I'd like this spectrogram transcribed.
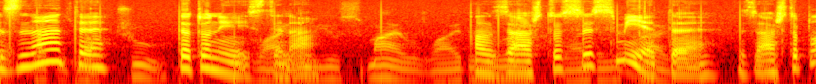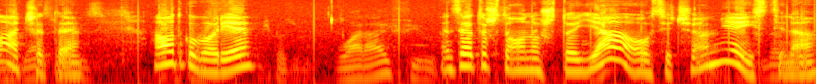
Znate da to nije istina. Ali zašto se smijete? Zašto plaćate? A odgovor je zato što ono što ja osjećam je istina.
